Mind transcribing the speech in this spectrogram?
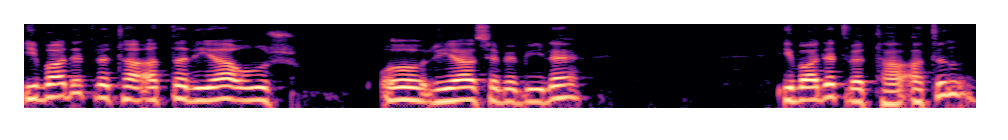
ibadet ve taatta riya olur. O riya sebebiyle ibadet ve taatın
